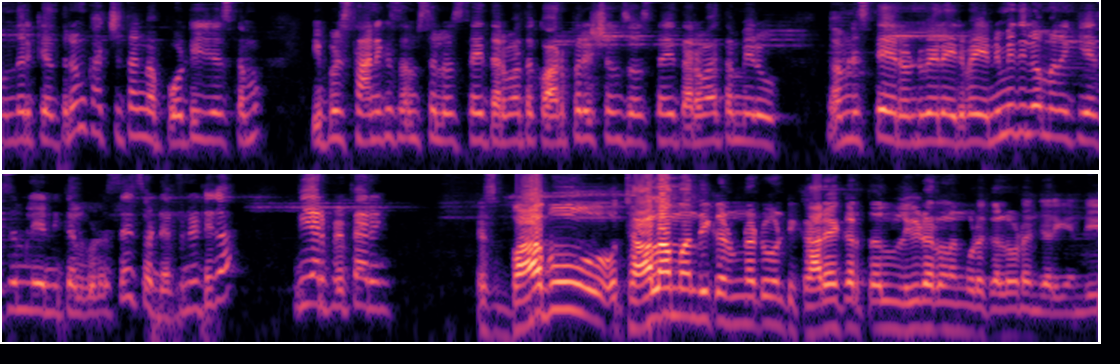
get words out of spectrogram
ముందరికి వెళ్తున్నాం ఖచ్చితంగా పోటీ చేస్తాము. ఇప్పుడు స్థానిక సంస్థలు వస్తాయి తర్వాత కార్పొరేషన్స్ వస్తాయి తర్వాత మీరు గమనిస్తే రెండు వేల ఇరవై ఎనిమిదిలో మనకి అసెంబ్లీ ఎన్నికలు కూడా వస్తాయి. సో డెఫినెట్గా వీఆర్ ప్రిపేరింగ్ ఎస్ బాబు చాలా మంది ఇక్కడ ఉన్నటువంటి కార్యకర్తలు లీడర్లను కూడా కలవడం జరిగింది.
